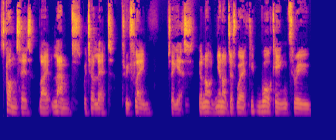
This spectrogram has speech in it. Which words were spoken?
sconces, like lamps, which are lit through flame. So yes, you're not you're not just work, walking through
